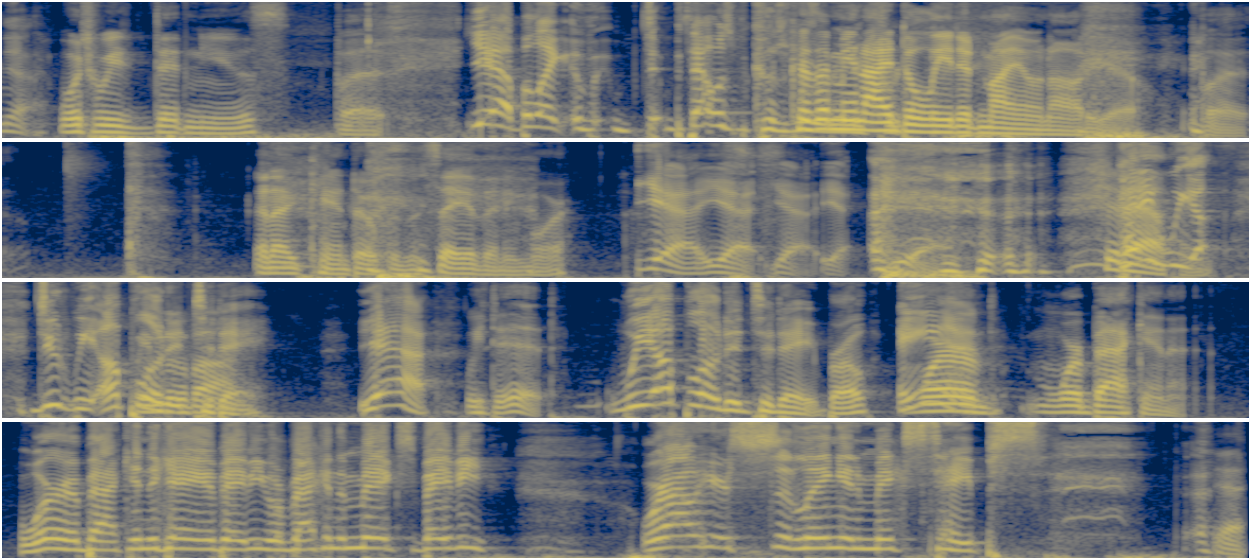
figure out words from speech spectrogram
Yeah. which we didn't use, but Yeah, but like, but that was because because we I mean I deleted my own audio, but and I can't open the save anymore. Yeah, yeah, yeah, yeah. Yeah, hey, we, happens. dude, we uploaded on. today. Yeah, we did. we uploaded today, bro. And We're we're back in it. we're back in the game, baby. We're back in the mix, baby. We're out here slinging mixtapes. Yeah,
